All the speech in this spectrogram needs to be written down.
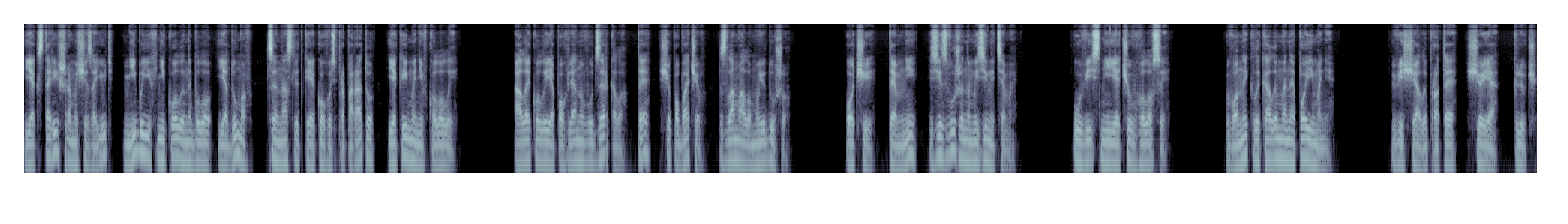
як старі шрами щезають, ніби їх ніколи не було. Я думав, це наслідки якогось препарату, який мені вкололи. Але коли я поглянув у дзеркало, те, що побачив, зламало мою душу. Очі темні, зі звуженими зіницями. У вісні я чув голоси. Вони кликали мене по імені. Віщали про те, що я ключ.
